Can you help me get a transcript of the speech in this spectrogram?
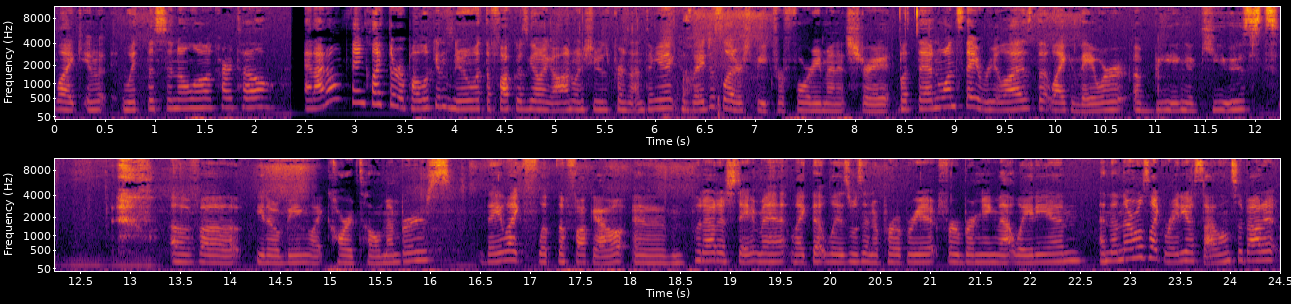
like in, with the Sinaloa cartel. And I don't think like the Republicans knew what the fuck was going on when she was presenting it because they just let her speak for 40 minutes straight. But then once they realized that like they were uh, being accused of uh, you know being like cartel members, they like flipped the fuck out and put out a statement like that Liz was inappropriate for bringing that lady in. And then there was like radio silence about it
